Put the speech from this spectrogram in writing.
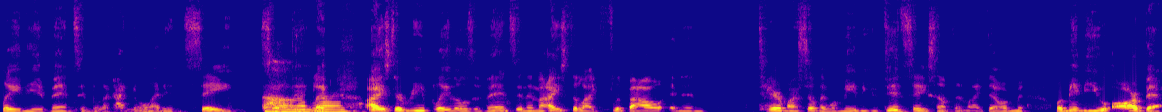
play the events and be like, I know I didn't say Oh, something. like man. I used to replay those events and then I used to like flip out and then tear myself like, well, maybe you did say something like that, or or maybe you are bad.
